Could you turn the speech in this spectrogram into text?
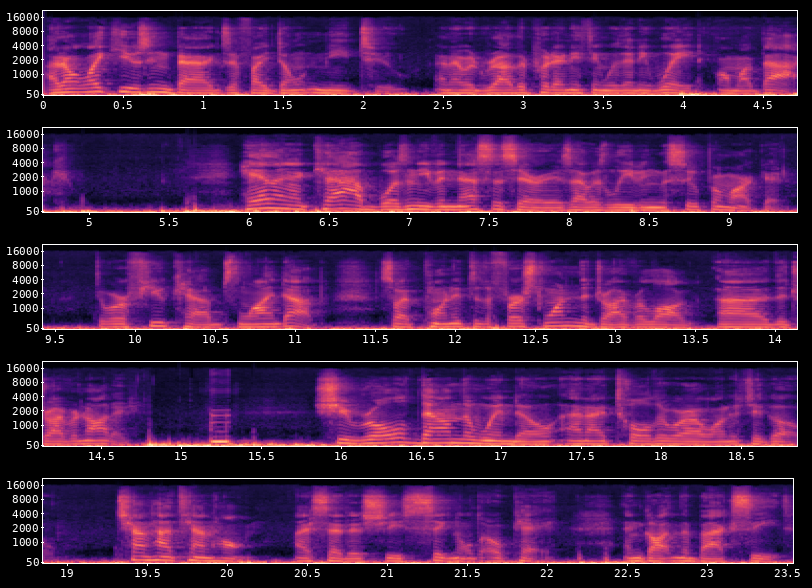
I don't like using bags if I don't need to, and I would rather put anything with any weight on my back. Hailing a cab wasn't even necessary as I was leaving the supermarket. There were a few cabs lined up, so I pointed to the first one. The driver log, uh, the driver nodded. She rolled down the window, and I told her where I wanted to go. Tianha Tianhong, I said as she signaled okay, and got in the back seat.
